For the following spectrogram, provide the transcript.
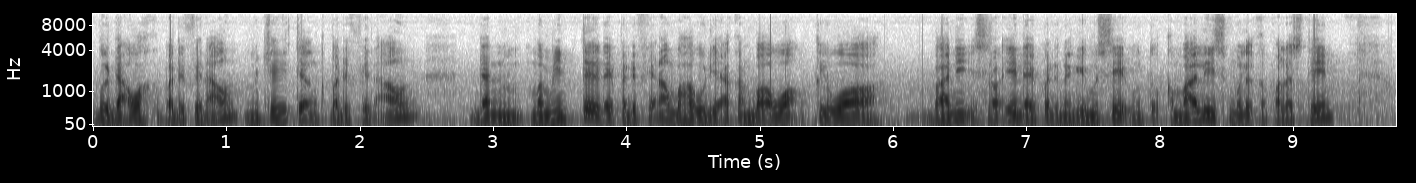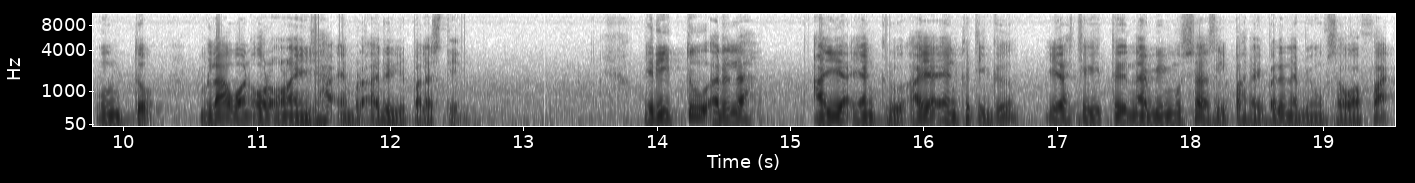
berdakwah kepada Firaun, menceritakan kepada Firaun dan meminta daripada Firaun bahawa dia akan bawa keluar Bani Israel daripada negeri Mesir untuk kembali semula ke Palestin untuk melawan orang-orang yang jahat yang berada di Palestin. Jadi itu adalah ayat yang kedua. Ayat yang ketiga ialah cerita Nabi Musa selepas daripada Nabi Musa wafat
